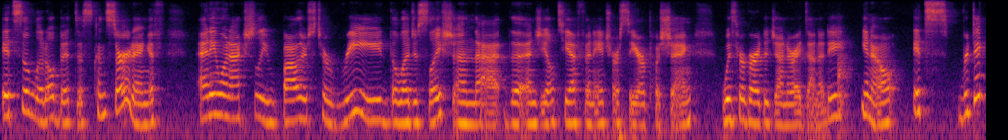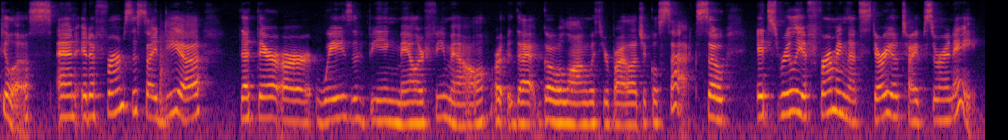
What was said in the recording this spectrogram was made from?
it's a little bit disconcerting. If anyone actually bothers to read the legislation that the NGLTF and HRC are pushing with regard to gender identity, you know, it's ridiculous. And it affirms this idea that there are ways of being male or female or that go along with your biological sex. So it's really affirming that stereotypes are innate.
